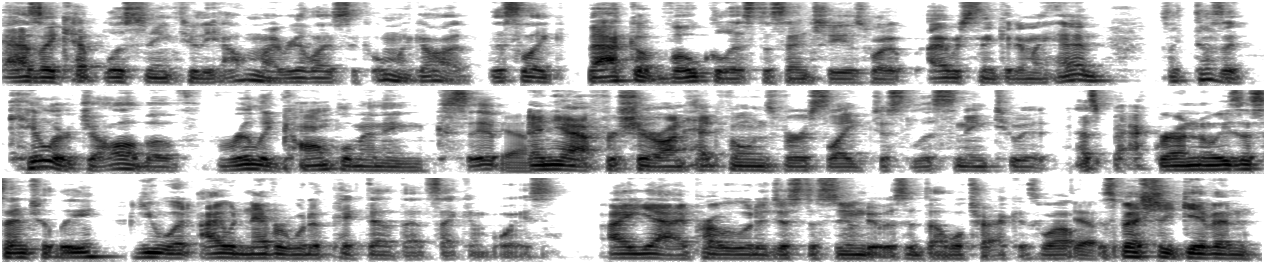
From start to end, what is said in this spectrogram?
as I kept listening through the album, I realized like, oh my god, this like backup vocalist essentially is what I was thinking in my head. It's like does a killer job of really complimenting Syd. Yeah. And yeah, for sure on headphones versus like just listening to it as background noise essentially. You would I would never would have picked out that second voice. I yeah, I probably would have just assumed it was a double track as well. Yeah. Especially given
